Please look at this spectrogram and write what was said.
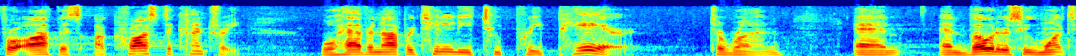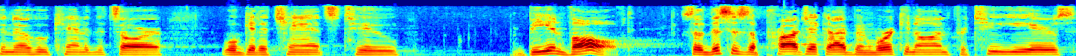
for office across the country will have an opportunity to prepare to run and and voters who want to know who candidates are will get a chance to be involved so this is a project I've been working on for two years,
